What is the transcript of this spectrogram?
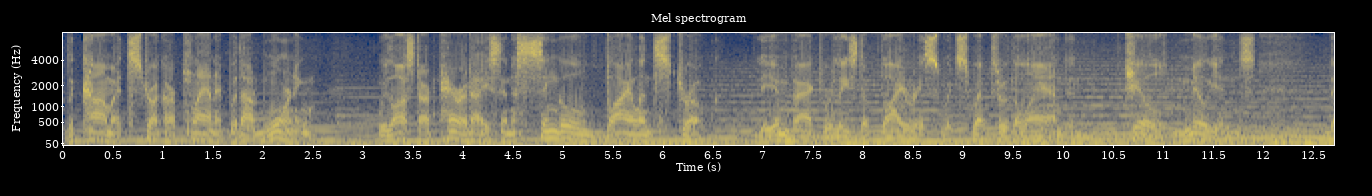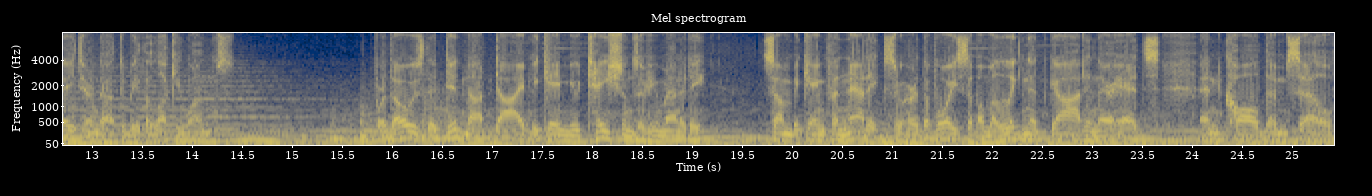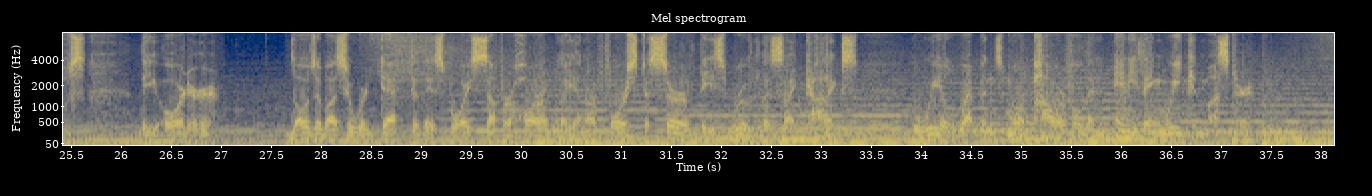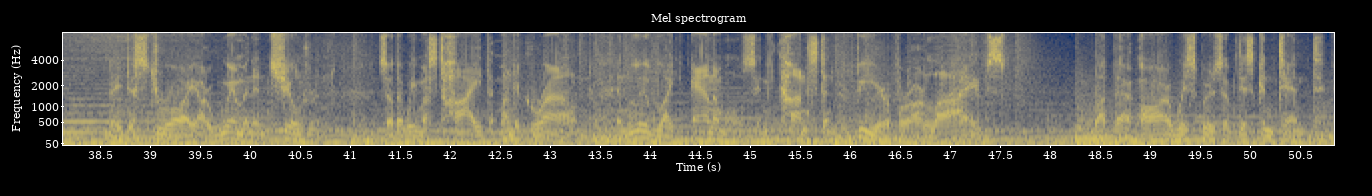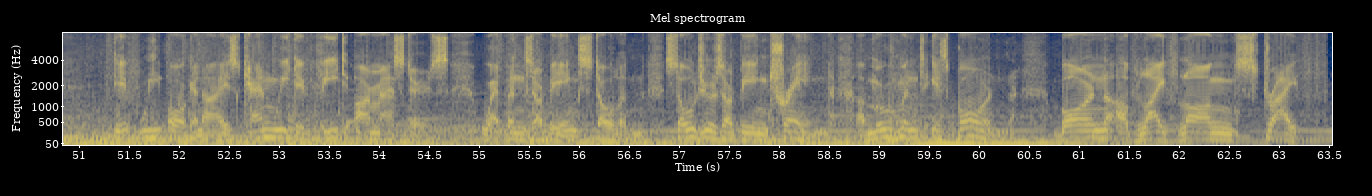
The comet struck our planet without warning. We lost our paradise in a single violent stroke. The impact released a virus which swept through the land and killed millions. They turned out to be the lucky ones. For those that did not die became mutations of humanity. Some became fanatics who heard the voice of a malignant god in their heads and called themselves the Order. Those of us who were deaf to this voice suffer horribly and are forced to serve these ruthless psychotics who wield weapons more powerful than anything we can muster. They destroy our women and children so that we must hide them underground and live like animals in constant fear for our lives. But there are whispers of discontent. If we organize, can we defeat our masters? Weapons are being stolen. Soldiers are being trained. A movement is born. Born of lifelong strife.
